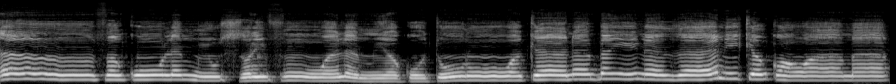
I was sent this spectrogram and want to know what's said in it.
أنفقوا لم يسرفوا ولم يقتروا وكان بين ذلك قواما.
